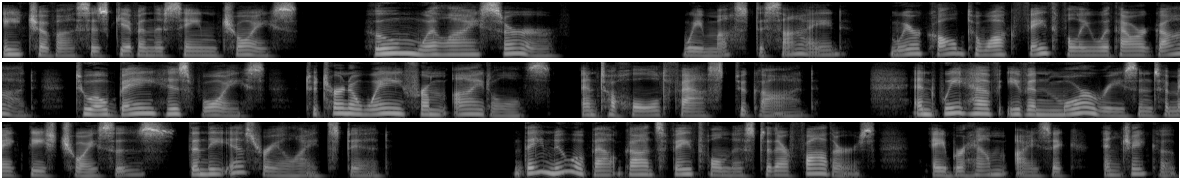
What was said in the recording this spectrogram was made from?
Each of us is given the same choice Whom will I serve? We must decide. We are called to walk faithfully with our God, to obey His voice, to turn away from idols, and to hold fast to God. And we have even more reason to make these choices than the Israelites did. They knew about God's faithfulness to their fathers, Abraham, Isaac, and Jacob.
